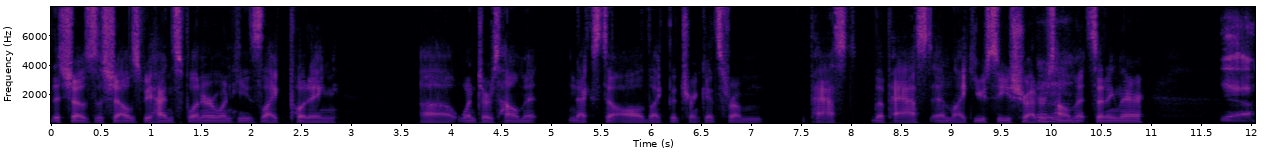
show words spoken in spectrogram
that shows the shelves behind Splinter when he's like putting uh Winter's helmet next to all like the trinkets from past the past and like you see Shredder's Mhm. helmet sitting there. Yeah.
